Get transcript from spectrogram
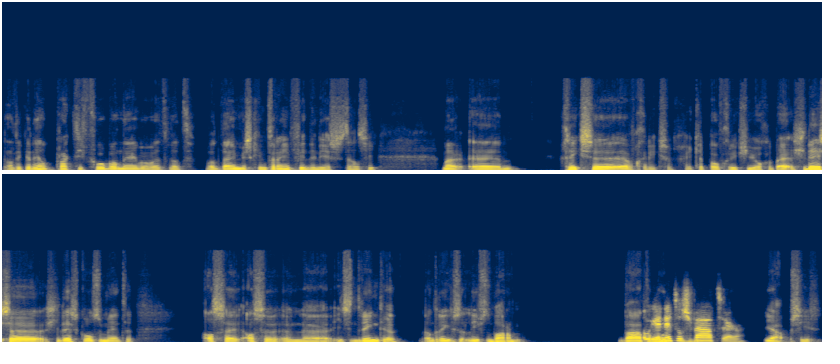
Dat ik een heel praktisch voorbeeld neem, wat, wat, wat wij misschien vreemd vinden in eerste instantie. Maar uh, Griekse, of Griekse, ik heb over Griekse yoghurt, uh, Chinese, Chinese consumenten, als, zij, als ze een, uh, iets drinken, dan drinken ze het liefst warm. Water oh ja, net als water. Ja, precies.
